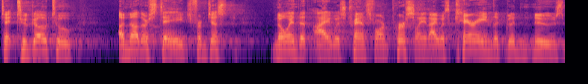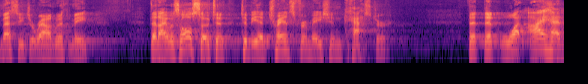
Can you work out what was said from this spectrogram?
to, to go to another stage from just knowing that I was transformed personally and I was carrying the good news message around with me, that I was also to, to be a transformation caster. That, that what I had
